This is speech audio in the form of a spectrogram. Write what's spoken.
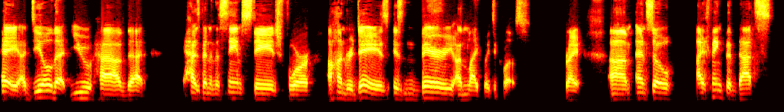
hey, a deal that you have that has been in the same stage for 100 days is very unlikely to close. Right. Um, and so I think that that's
